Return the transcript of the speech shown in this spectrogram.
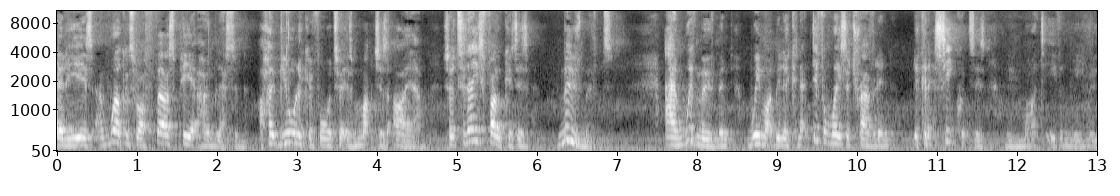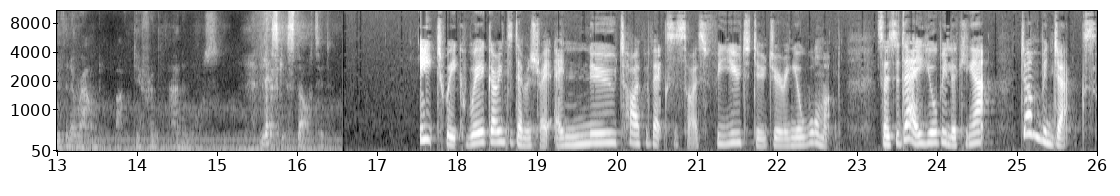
early years and welcome to our first PE at home lesson. I hope you're looking forward to it as much as I am. So today's focus is movement. And with movement, we might be looking at different ways of travelling, looking at sequences, and we might even be moving around like different animals. Let's get started. Each week, we're going to demonstrate a new type of exercise for you to do during your warm up. So today, you'll be looking at jumping jacks.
